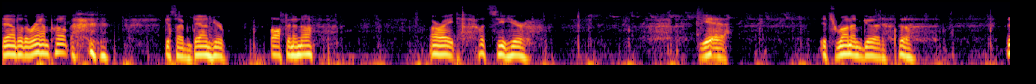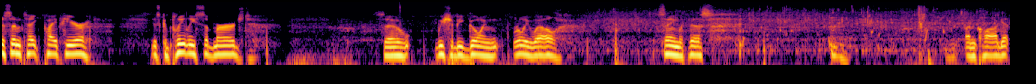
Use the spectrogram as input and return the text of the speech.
down to the ram pump. Guess I'm down here often enough. All right, let's see here. Yeah, it's running good. The This intake pipe here is completely submerged. So we should be going really well. Same with this. Unclog it.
